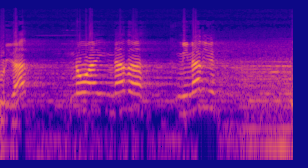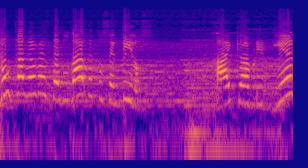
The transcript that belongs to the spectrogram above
No hay nada, ni nadie. Nunca debes de dudar de tus sentidos. Hay que abrir bien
